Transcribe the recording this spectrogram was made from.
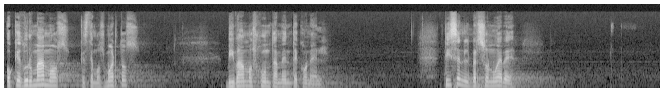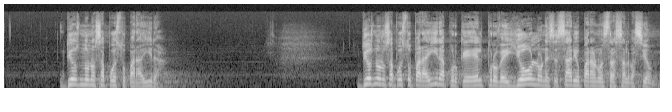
o que durmamos, que estemos muertos, vivamos juntamente con Él. Dice en el verso 9, Dios no nos ha puesto para ira. Dios no nos ha puesto para ira porque Él proveyó lo necesario para nuestra salvación.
